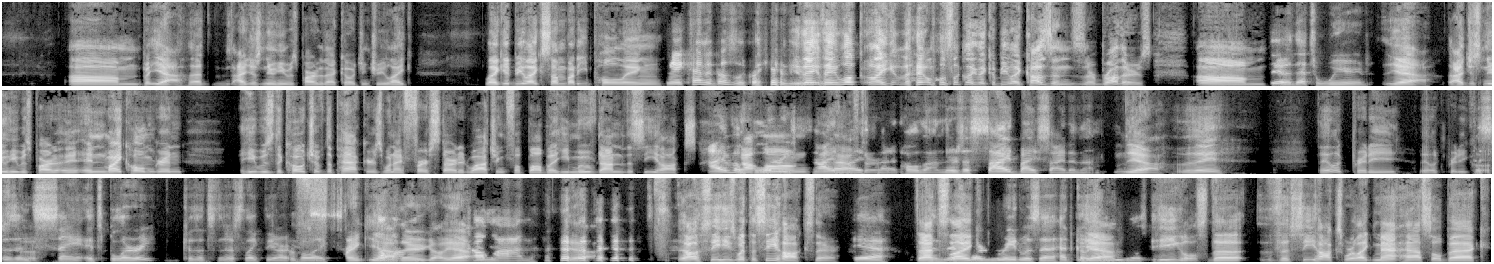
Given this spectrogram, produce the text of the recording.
Um, but yeah, that I just knew he was part of that coaching tree. Like, like it'd be like somebody pulling. Yeah, It kind of does look like Andy. They Reid. they look like they almost look like they could be like cousins or brothers. Um, Dude, that's weird. yeah, I just knew he was part of and Mike Holmgren, he was the coach of the Packers when I first started watching football, but he moved on to the Seahawks. I have a Not blurry side by side. Hold on. There's a side by side of them. Yeah, they they look pretty they look pretty close. This is to- insane. It's blurry because it's just like the art, but like, Frank, yeah, there you go. Yeah. come on. Yeah. Oh, see, he's with the Seahawks there. yeah. That's like Gordon Reed was the head coach Yeah. of the Eagles. Eagles. The the Seahawks were like Matt Hasselbeck,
